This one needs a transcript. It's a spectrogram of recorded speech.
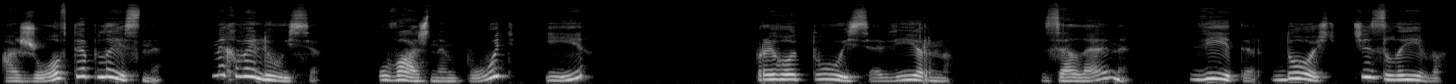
А жовте блисне, не хвилюйся, уважним будь і приготуйся вірно. Зелене вітер, дощ чи злива.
